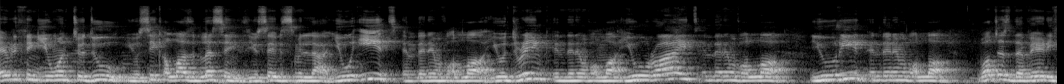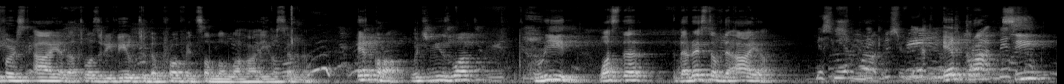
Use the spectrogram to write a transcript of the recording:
everything you want to do, you seek Allah's blessings, you say Bismillah. You eat in the name of Allah. You drink in the name of Allah. You write in the name of Allah. You read in the name of Allah. What is the very first ayah that was revealed to the Prophet? Iqra, which means what? Read. What's the the rest of the ayah? Iqra, see?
